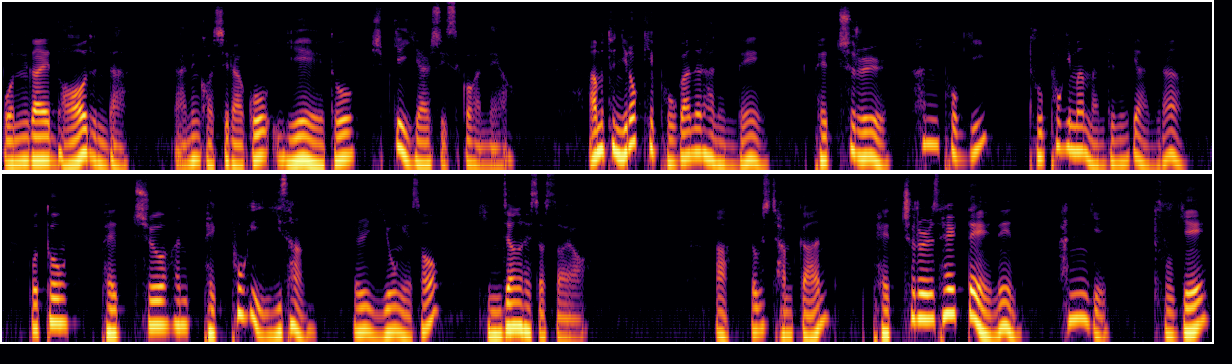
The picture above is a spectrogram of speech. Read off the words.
뭔가에 넣어둔다 라는 것이라고 이해해도 쉽게 이해할 수 있을 것 같네요. 아무튼 이렇게 보관을 하는데 배추를 한 포기, 두 포기만 만드는 게 아니라 보통 배추 한 100포기 이상을 이용해서 김장을 했었어요. 아, 여기서 잠깐 배추를 셀 때에는 한 개, 두 개,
